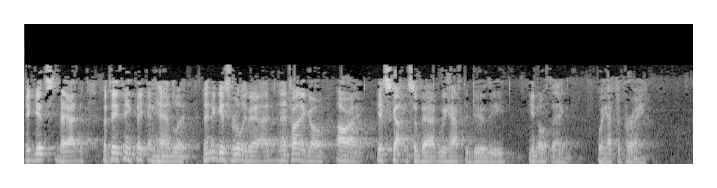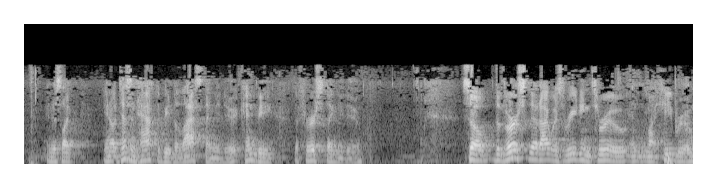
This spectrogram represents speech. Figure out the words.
It gets bad, but they think they can handle it. Then it gets really bad and then finally go, all right, it's gotten so bad we have to do the, you know, thing. We have to pray. And it's like, you know, it doesn't have to be the last thing you do. It can be the first thing you do. So the verse that I was reading through in my Hebrew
